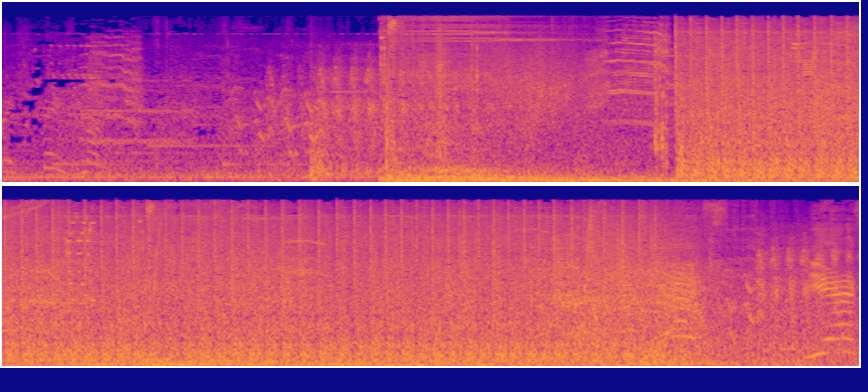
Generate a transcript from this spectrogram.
high alert. Yes,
